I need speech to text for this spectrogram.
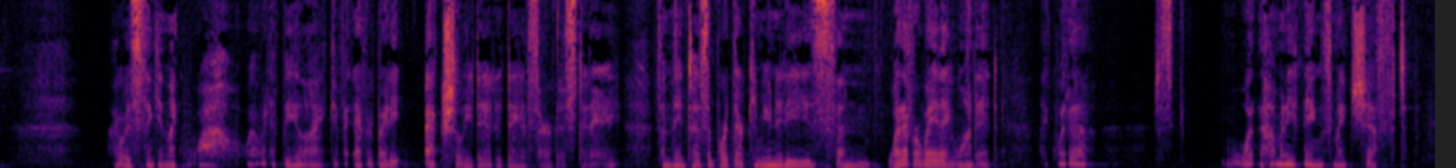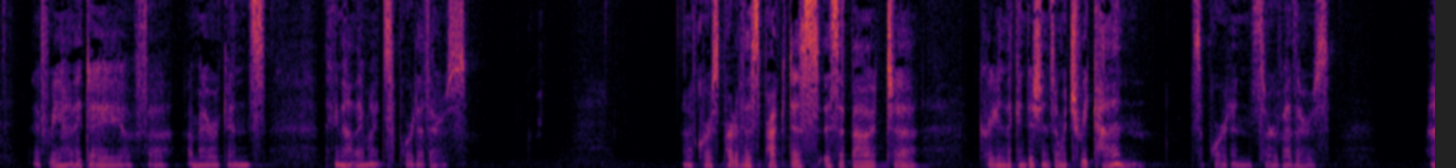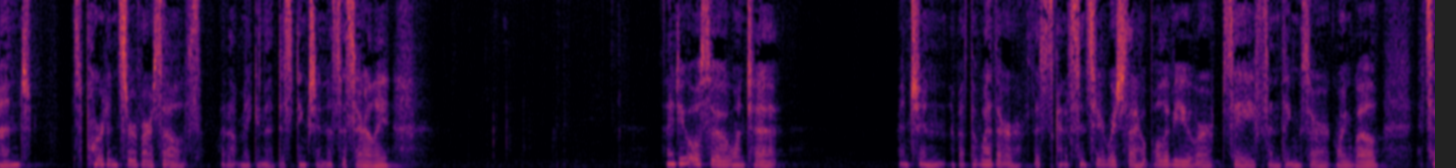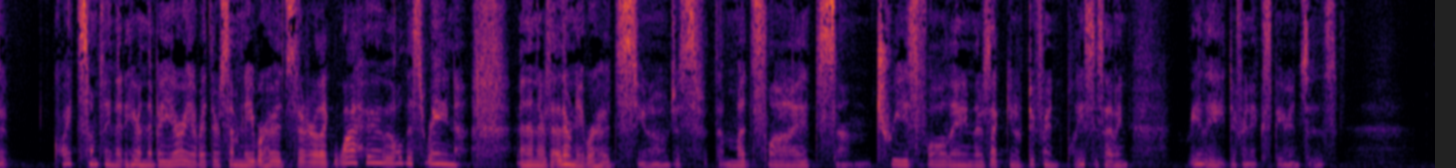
I was thinking, like, wow, what would it be like if everybody actually did a day of service today? Something to support their communities and whatever way they wanted. Like, what a just what, how many things might shift if we had a day of uh, Americans thinking how they might support others. And of course, part of this practice is about uh, creating the conditions in which we can support and serve others and support and serve ourselves without making a distinction necessarily And I do also want to mention about the weather, this kind of sincere wish that I hope all of you are safe and things are going well. It's a quite something that here in the Bay Area, right? There's some neighborhoods that are like, wahoo, all this rain. And then there's other neighborhoods, you know, just the mudslides, um, trees falling. There's like, you know, different places having really different experiences.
